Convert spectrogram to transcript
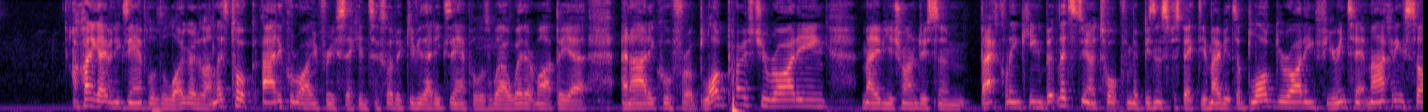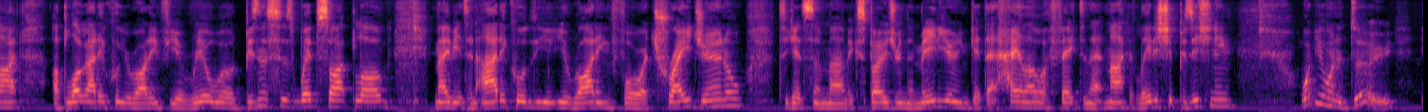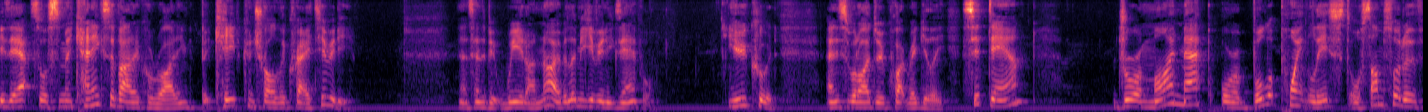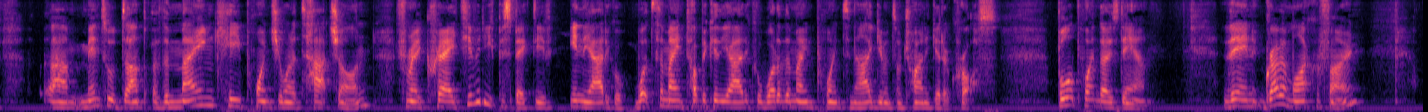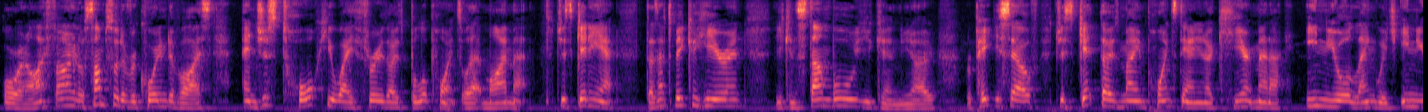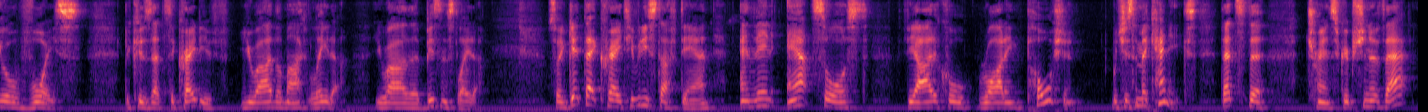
I kind of gave an example of the logo design. Let's talk article writing for a second to sort of give you that example as well. Whether it might be a, an article for a blog post you're writing, maybe you're trying to do some backlinking, but let's you know talk from a business perspective. Maybe it's a blog you're writing for your internet marketing site, a blog article you're writing for your real world businesses website blog. Maybe it's an article that you- you're writing for a trade journal to get some um, exposure in the media and get that halo effect and that market leadership positioning. What you want to do is outsource the mechanics of article writing, but keep control of the creativity. Now, that sounds a bit weird, I know, but let me give you an example. You could, and this is what I do quite regularly, sit down, draw a mind map or a bullet point list or some sort of um, mental dump of the main key points you want to touch on from a creativity perspective in the article. What's the main topic of the article? What are the main points and arguments I'm trying to get across? Bullet point those down. Then grab a microphone or an iPhone or some sort of recording device and just talk your way through those bullet points or that mind map. Just getting out doesn't have to be coherent. You can stumble, you can, you know, repeat yourself. Just get those main points down in a coherent manner in your language, in your voice, because that's the creative. You are the market leader. You are the business leader. So get that creativity stuff down and then outsource the article writing portion, which is the mechanics. That's the transcription of that,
